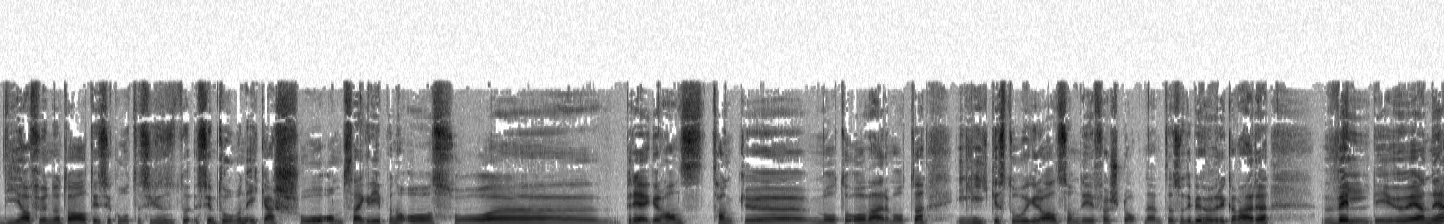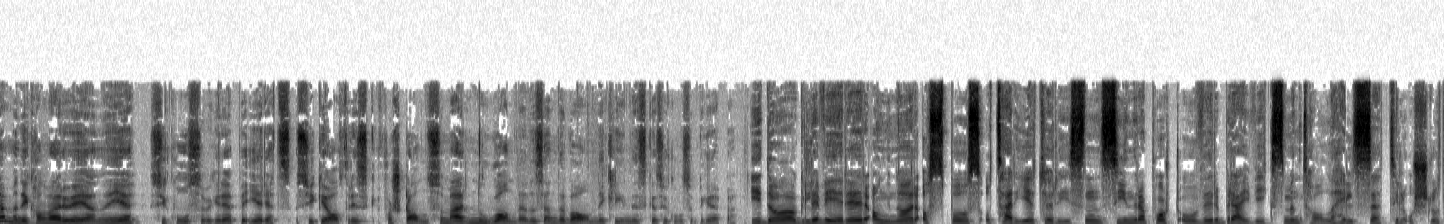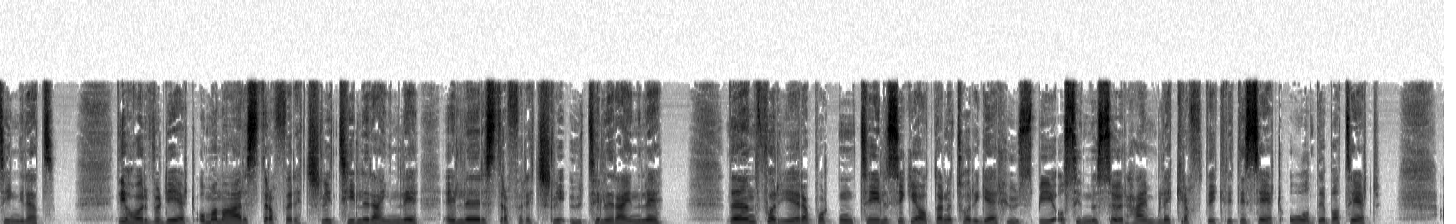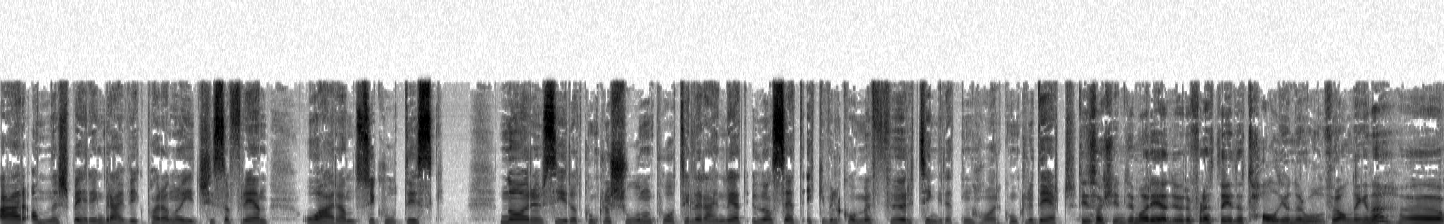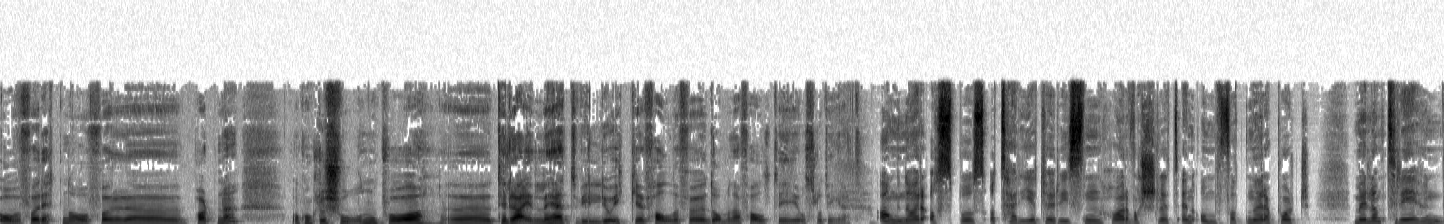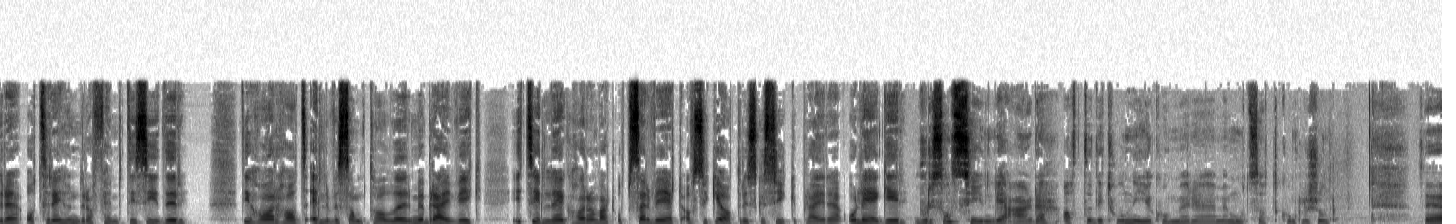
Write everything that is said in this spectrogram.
de har funnet at de psykotiske symptomene ikke er så omseggripende og så eh, preger hans tankemåte og væremåte i like stor grad som de første oppnevnte. Så de behøver ikke å være veldig uenige, men de kan være uenige i psykosebegrepet i rettspsykiatrisk forstand, som er noe annerledes enn det vanlige kliniske psykosebegrepet. I dag leverer Agnar Aspås og Terje Tørrisen sin rapport over Breiviks mentale helse til Oslo tingrett. De har vurdert om han er strafferettslig tilregnelig eller strafferettslig utilregnelig. Den forrige rapporten til psykiaterne Torgeir Husby og Synne Sørheim ble kraftig kritisert og debattert. Er Anders Behring Breivik paranoid schizofren, og er han psykotisk? Naru sier at konklusjonen på tilregnelighet uansett ikke vil komme før tingretten har konkludert. De sakkyndige må redegjøre for dette i detalj under hovedforhandlingene uh, overfor retten og overfor uh, partene. Og konklusjonen på uh, tilregnelighet vil jo ikke falle før dommen er falt i Oslo tingrett. Agnar Aspås og Terje Tørrisen har varslet en omfattende rapport, mellom 300 og 350 sider. De har hatt elleve samtaler med Breivik. I tillegg har han vært observert av psykiatriske sykepleiere og leger. Hvor sannsynlig er det at de to nye kommer eh, med motsatt konklusjon? Det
